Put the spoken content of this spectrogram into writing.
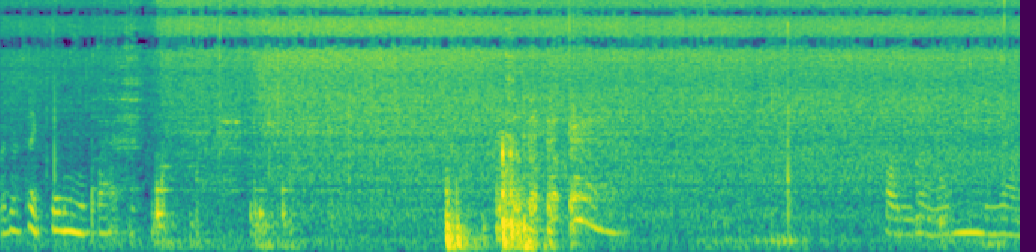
เนี่ยก็จะใส่กุ้งลงไปขอดูหน่อยว่ามีหรือยัง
